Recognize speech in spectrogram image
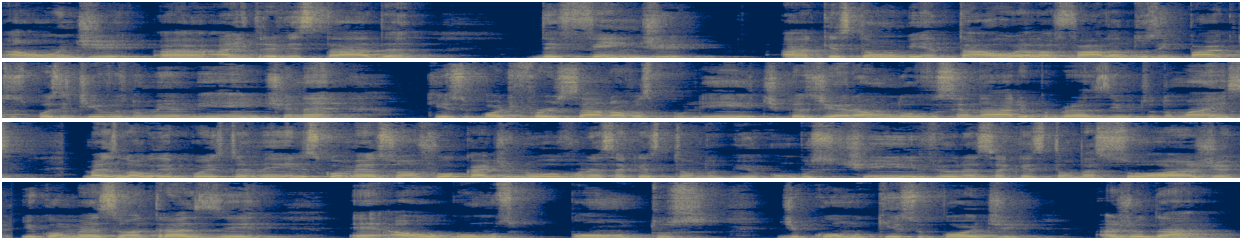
onde a, a entrevistada defende a questão ambiental, ela fala dos impactos positivos no meio ambiente, né? Que isso pode forçar novas políticas, gerar um novo cenário para o Brasil e tudo mais. Mas logo depois também eles começam a focar de novo nessa questão do biocombustível, nessa questão da soja e começam a trazer é, alguns pontos de como que isso pode ajudar.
